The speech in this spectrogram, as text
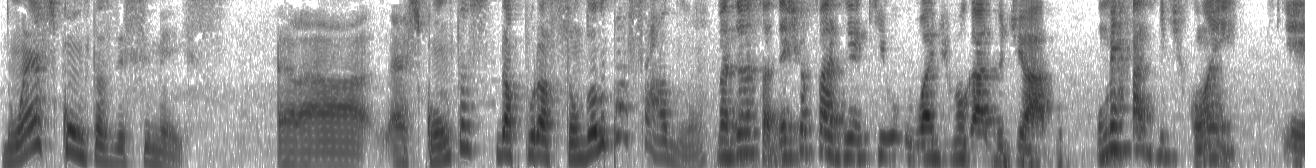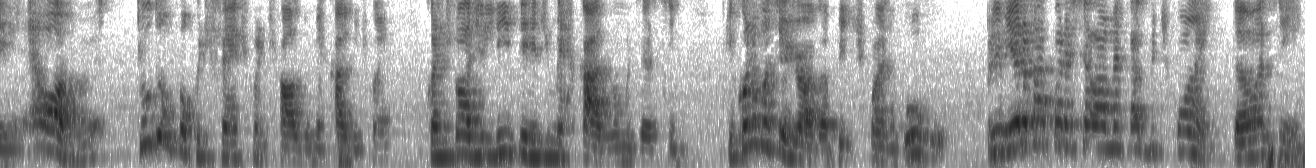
não é as contas desse mês. Era é as contas da apuração do ano passado, né? Mas olha só, deixa eu fazer aqui o advogado do diabo. O mercado Bitcoin, é, é óbvio, tudo é um pouco diferente quando a gente fala do mercado Bitcoin. Quando a gente fala de líder de mercado, vamos dizer assim. Porque quando você joga Bitcoin no Google, primeiro vai aparecer lá o mercado Bitcoin. Então, assim,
